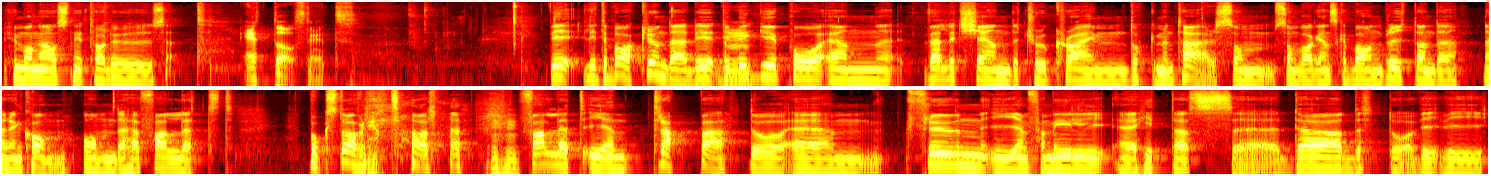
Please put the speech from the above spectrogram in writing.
Hur många avsnitt har du sett? Ett avsnitt. Vi, lite bakgrund där, det, det bygger ju på en väldigt känd true crime-dokumentär som, som var ganska banbrytande när den kom, om det här fallet, bokstavligen talat, fallet i en trappa då eh, frun i en familj eh, hittas eh, död då vid, vid,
